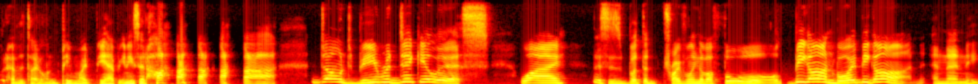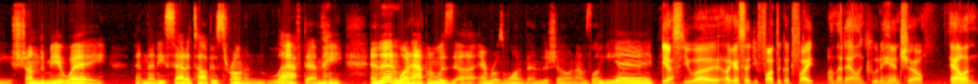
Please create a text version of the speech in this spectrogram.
would have the title, and people might be happy. And he said, "Ha ha ha ha ha! Don't be ridiculous! Why, this is but the trifling of a fool. Begone, boy, begone!" And then he shunned me away. And then he sat atop his throne and laughed at me. And then what happened was uh, Ambrose won at the end of the show, and I was like, "Yay!" Yes, you. Uh, like I said, you fought the good fight on that Alan Cunahan show. Alan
